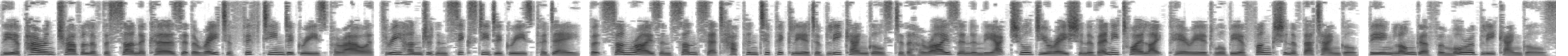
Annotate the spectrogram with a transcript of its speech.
The apparent travel of the Sun occurs at the rate of 15 degrees per hour 360 degrees per day, but sunrise and sunset happen typically at oblique angles to the horizon and the actual duration of any twilight period will be a function of that angle, being longer for more oblique angles.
